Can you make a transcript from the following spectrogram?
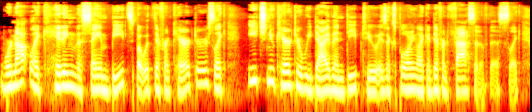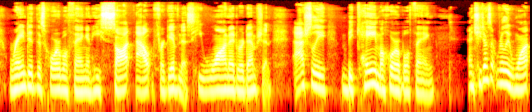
we're not like hitting the same beats but with different characters. Like each new character we dive in deep to is exploring like a different facet of this. Like Rain did this horrible thing and he sought out forgiveness. He wanted redemption. Ashley became a horrible thing and she doesn't really want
